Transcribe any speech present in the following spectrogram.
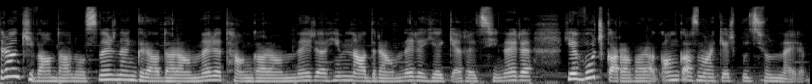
Դրանք հիվանդանոցներն են, գրադարանները, թանգարանները, հիմնադրամները, եկեղեցիները եւ ոչ կառավարական կազմակերպությունները,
